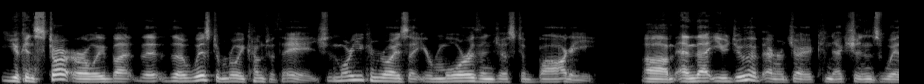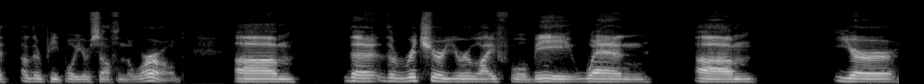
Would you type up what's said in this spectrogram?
you can start early, but the, the wisdom really comes with age. The more you can realize that you're more than just a body, um, and that you do have energetic connections with other people, yourself, in the world, um, the the richer your life will be when um, your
